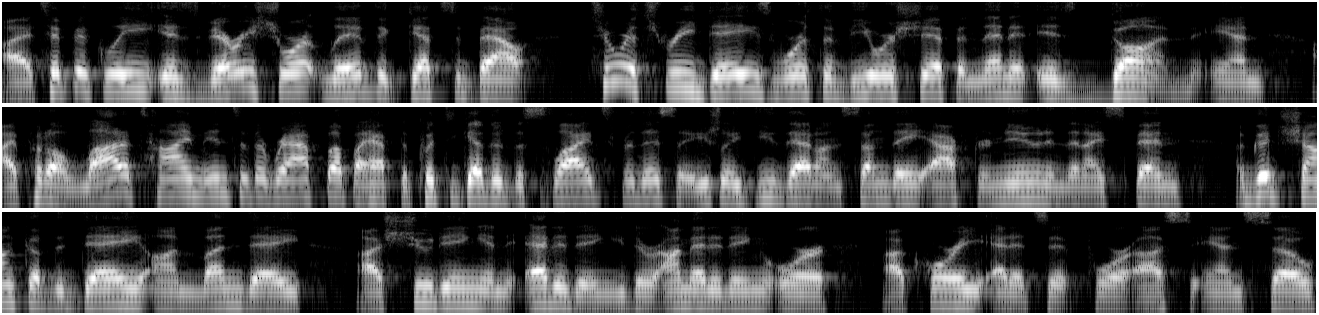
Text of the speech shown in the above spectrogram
Uh, it typically is very short lived. It gets about two or three days worth of viewership and then it is done. And I put a lot of time into the wrap up. I have to put together the slides for this. I usually do that on Sunday afternoon and then I spend a good chunk of the day on Monday uh, shooting and editing. Either I'm editing or uh, Corey edits it for us. And so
